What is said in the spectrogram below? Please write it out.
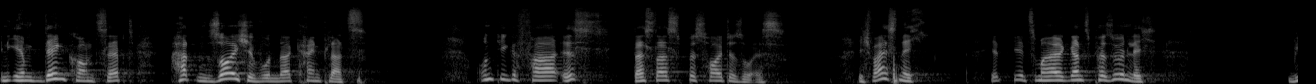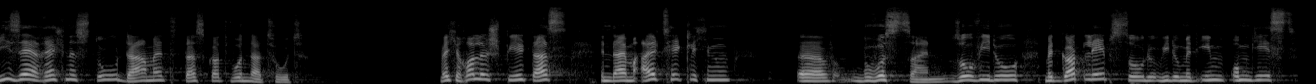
In ihrem Denkkonzept hatten solche Wunder keinen Platz. Und die Gefahr ist, dass das bis heute so ist. Ich weiß nicht, jetzt mal ganz persönlich, wie sehr rechnest du damit, dass Gott Wunder tut? Welche Rolle spielt das in deinem alltäglichen äh, Bewusstsein, so wie du mit Gott lebst, so wie du mit ihm umgehst.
